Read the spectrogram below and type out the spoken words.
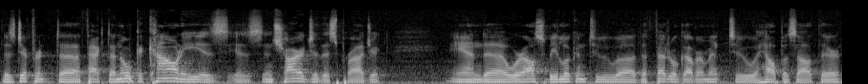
There's different, in fact, Anoka County is, is in charge of this project. And uh, we're also be looking to uh, the federal government to help us out there.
